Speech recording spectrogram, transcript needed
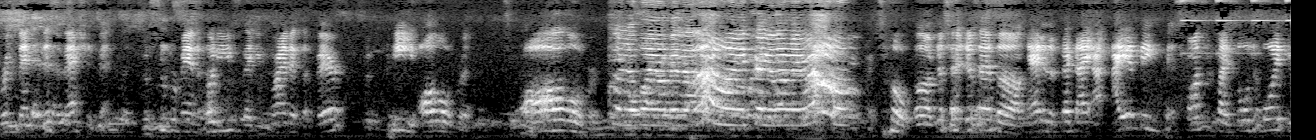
bring back this fashion man. The Superman hoodies that you find at the fair with pee all over it. All over it. So, uh, just, just as an added effect, I, I, I am being sponsored by Soulja Boy to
